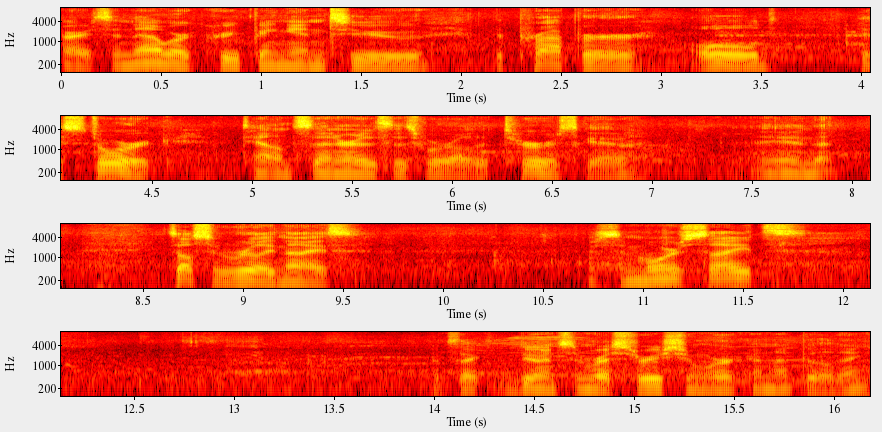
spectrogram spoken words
Alright, so now we're creeping into the proper old historic town center. This is where all the tourists go. And it's also really nice. There's some more sites. Looks like doing some restoration work on that building.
